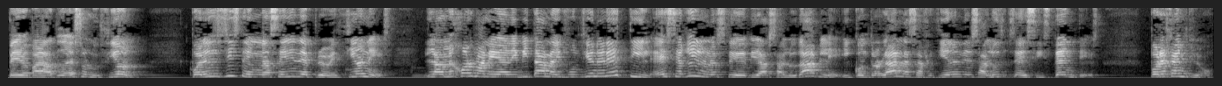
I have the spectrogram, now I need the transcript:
Pero para todo hay solución. Por eso existen una serie de prevenciones. La mejor manera de evitar la disfunción eréctil es seguir un estilo de vida saludable y controlar las afecciones de salud existentes. Por ejemplo,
